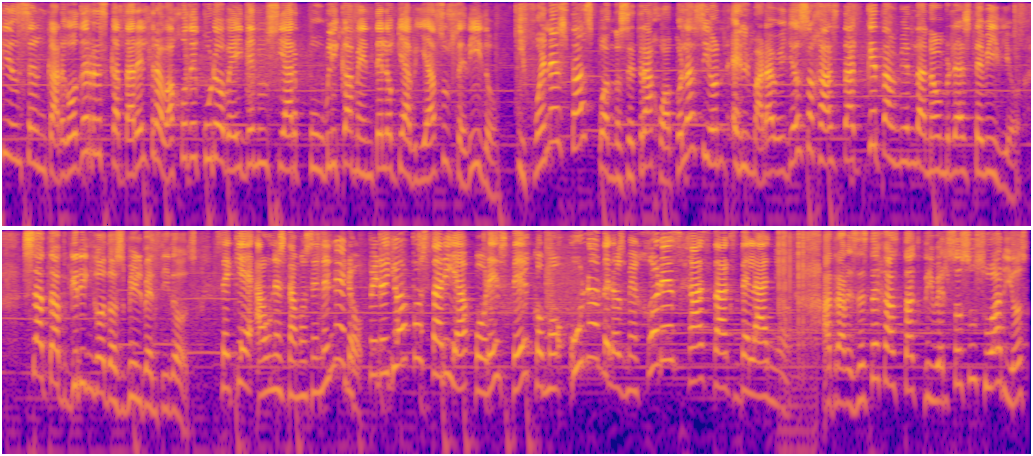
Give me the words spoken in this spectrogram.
quien se encargó de rescatar el trabajo de Kurobe y denunciar públicamente lo que había sucedido. Y fue en estas cuando se trajo a colación el maravilloso hashtag que también da nombre a este vídeo. Shut Up Gringo 2022. Sé que aún estamos en enero, pero yo apostaría por este como uno de los mejores hashtags del año. A través de este hashtag, diversos usuarios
